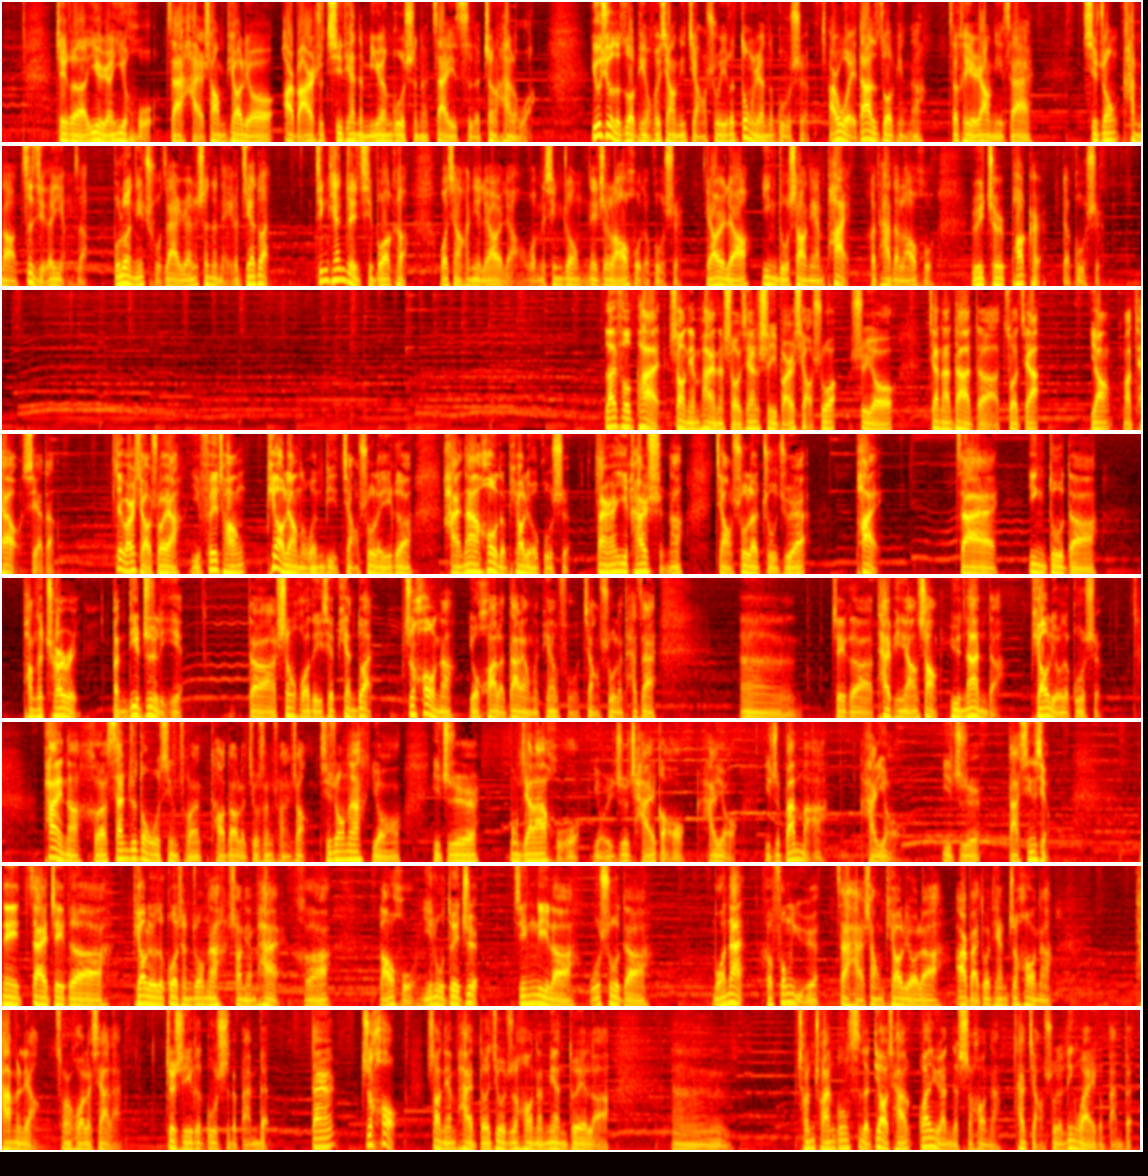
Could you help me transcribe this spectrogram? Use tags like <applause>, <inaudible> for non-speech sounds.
这个一人一虎在海上漂流二百二十七天的迷人故事呢，再一次的震撼了我。优秀的作品会向你讲述一个动人的故事，而伟大的作品呢，则可以让你在其中看到自己的影子。不论你处在人生的哪个阶段，今天这期播客，我想和你聊一聊我们心中那只老虎的故事，聊一聊印度少年派和他的老虎 Richard Parker 的故事。《Life of Pi》少年派呢，首先是一本小说，是由加拿大的作家 Young Martel 写的。这本小说呀，以非常漂亮的文笔讲述了一个海难后的漂流故事。当然，一开始呢，讲述了主角派在印度的 Pondicherry 本地治理的生活的一些片段。之后呢，又花了大量的篇幅讲述了他在嗯，这个太平洋上遇难的漂流的故事，派呢和三只动物幸存，逃到了救生船上。其中呢有一只孟加拉虎，有一只柴狗，还有一只斑马，还有一只大猩猩。那在这个漂流的过程中呢，少年派和老虎一路对峙，经历了无数的磨难和风雨。在海上漂流了二百多天之后呢，他们俩存活了下来。这是一个故事的版本。当然，之后少年派得救之后呢，面对了嗯沉船公司的调查官员的时候呢，他讲述了另外一个版本，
